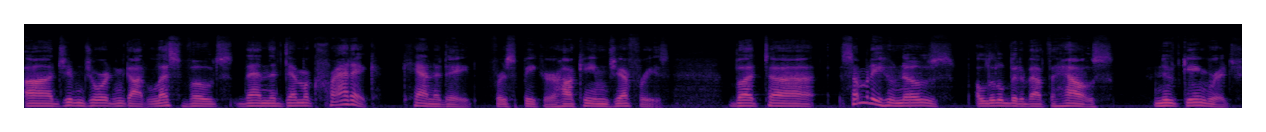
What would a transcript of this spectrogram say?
uh, Jim Jordan, got less votes than the Democratic candidate for Speaker, Hakeem Jeffries. But uh, somebody who knows a little bit about the House, Newt Gingrich,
